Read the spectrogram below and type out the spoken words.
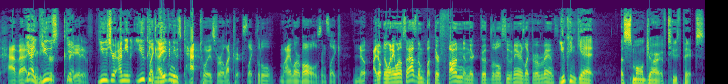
have that. yeah, you can be use cr- creative. yeah, use your. I mean, you could Like I even use cat toys for electrics, like little mylar balls, and it's like no, I don't know anyone else who has them, but they're fun and they're good little souvenirs, like the rubber bands. you can get a small jar of toothpicks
